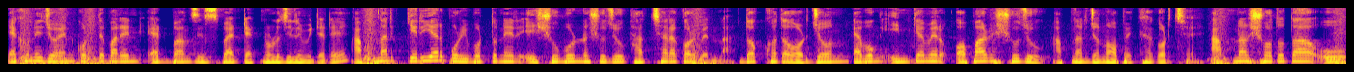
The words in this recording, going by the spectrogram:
এখনই জয়েন করতে পারেন অ্যাডভান্স ইন্সপায়ার টেকনোলজি লিমিটেডে আপনার কেরিয়ার পরিবর্তনের এই সুবর্ণ সুযোগ হাতছাড়া করবেন না। দক্ষতা অর্জন এবং ইনকামের অপার সুযোগ আপনার জন্য অপেক্ষা করছে। আপনার সততা ও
